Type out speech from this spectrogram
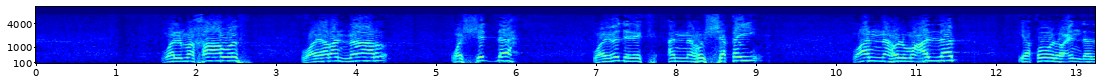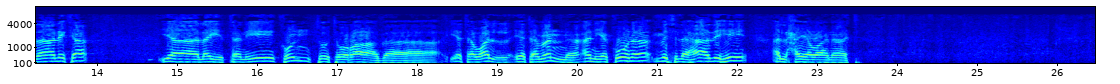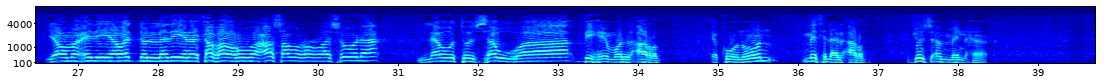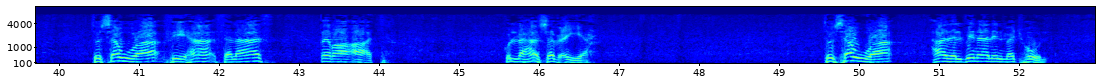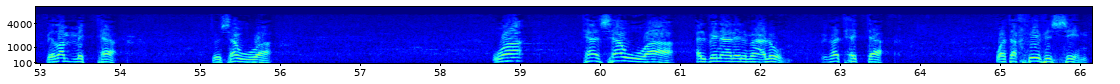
والمخاوف ويرى النار والشدة ويدرك أنه الشقي وأنه المعذب يقول عند ذلك يا ليتني كنت ترابا. يتول يتمنى أن يكون مثل هذه الحيوانات. يومئذ يود الذين كفروا وعصوا الرسول لو تسوى بهم الأرض. يكونون مثل الأرض جزءا منها. تسوى فيها ثلاث قراءات. كلها سبعية. تسوى هذا البناء للمجهول بضم التاء. تسوى. وتسوى البناء للمعلوم بفتح التاء. وتخفيف السين.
